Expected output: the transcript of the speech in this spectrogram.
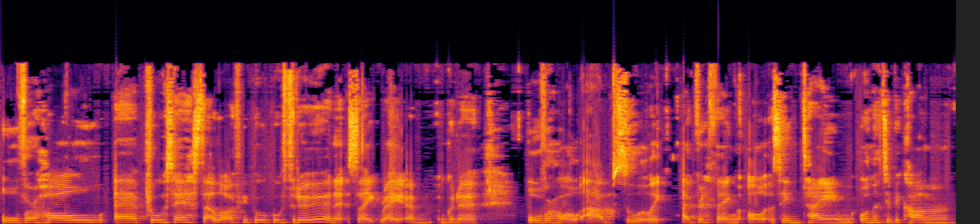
overhaul uh, process that a lot of people go through, and it's like right, I'm, I'm going to overhaul absolutely everything all at the same time, only to become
